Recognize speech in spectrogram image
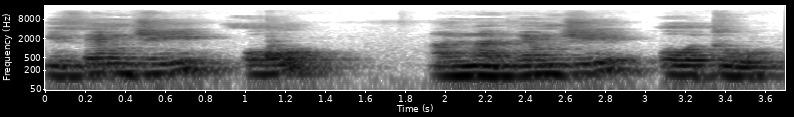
is MgO and not MgO2.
